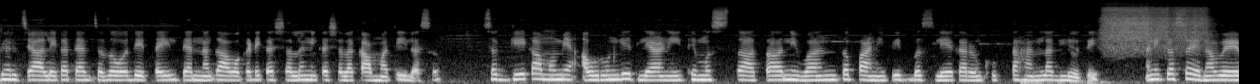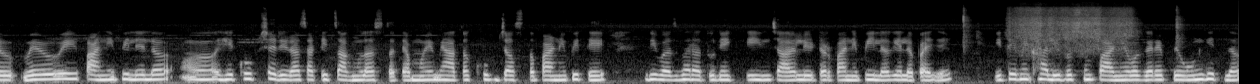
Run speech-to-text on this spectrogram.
घरचे आले का त्यांच्याजवळ देता येईल? त्यांना गावाकडे कशाला आणि कशाला कामात येईल असं. सगळे कामं मी आवरून घेतले आणि इथे मस्त आता निवांत पाणी पित बसली आहे कारण खूप तहान लागली होती. आणि कसं आहे ना वेळ वेळोवेळी पाणी पिलेलं हे खूप शरीरासाठी चांगलं असतं. त्यामुळे मी आता खूप जास्त पाणी पिते. दिवसभरातून एक तीन चार लिटर पाणी पिलं गेलं पाहिजे. इथे मी खाली बसून पाणी वगैरे पिऊन घेतलं.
